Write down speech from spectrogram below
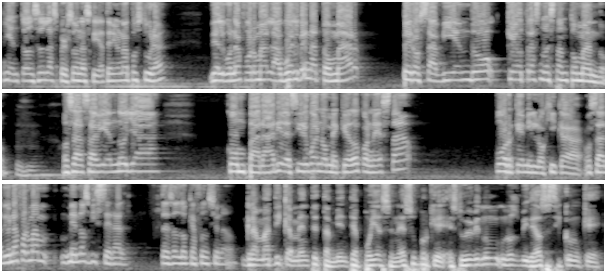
Y entonces las personas que ya tenían una postura de alguna forma la vuelven a tomar, pero sabiendo que otras no están tomando. O sea, sabiendo ya comparar y decir, bueno, me quedo con esta porque mi lógica, o sea, de una forma menos visceral. Eso es lo que ha funcionado. Gramáticamente también te apoyas en eso porque estuve viendo unos videos así como que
